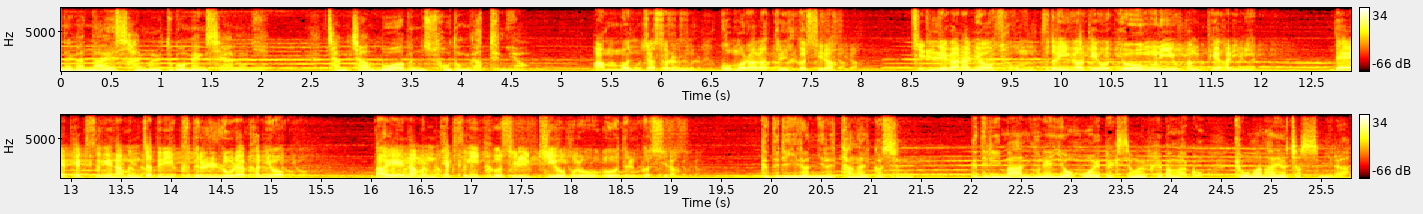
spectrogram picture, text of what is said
내가 나의 삶을 두고 맹세하노니 장차 모압은 소돔 같으며 암몬 자손은 고모라 같을 것이라. 진례가 나며 소금 구덩이가 되어 영원히 황폐하리니 내 백성의 남은 자들이 그들을 노력하며 나의 남은 백성이 그것을 기업으로 얻을 것이라. 그들이 이런 일을 당할 것은 그들이 만군의 여호와의 백성을 회방하고 교만하여 졌음이라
